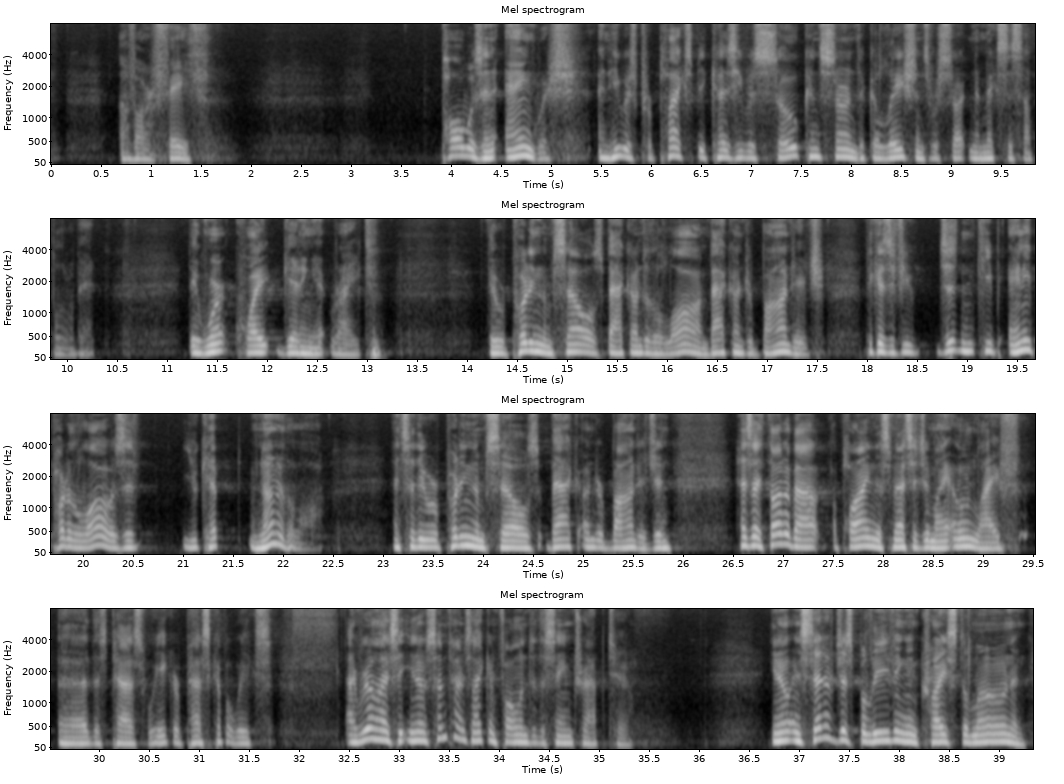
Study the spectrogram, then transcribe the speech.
of our faith. Paul was in anguish and he was perplexed because he was so concerned the Galatians were starting to mix this up a little bit. They weren't quite getting it right. They were putting themselves back under the law and back under bondage because if you didn't keep any part of the law, it was as if you kept none of the law. And so they were putting themselves back under bondage. And as I thought about applying this message in my own life uh, this past week or past couple weeks, I realized that, you know, sometimes I can fall into the same trap too. You know, instead of just believing in Christ alone and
